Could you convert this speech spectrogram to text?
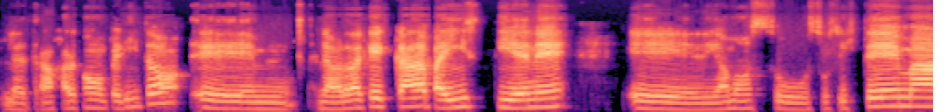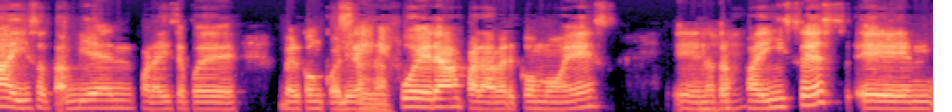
la- trabajar como perito. Eh, la verdad que cada país tiene, eh, digamos, su, su sistema y eso también por ahí se puede ver con colegas de afuera para ver cómo es en otros países. Eh,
